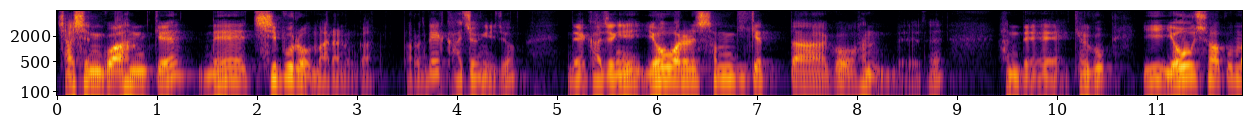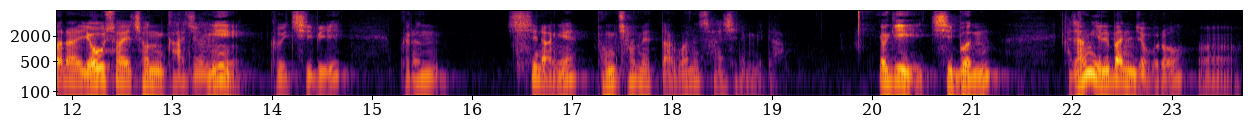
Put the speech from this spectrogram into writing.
자신과 함께 내 집으로 말하는 것, 바로 내 가정이죠. 내 가정이 여호와를 섬기겠다고 한데, 한데 결국 이 여호수아뿐만 아니라 여호수아의 전 가정이 그 집이 그런 신앙에 동참했다고 하는 사실입니다. 여기 집은 가장 일반적으로 어,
